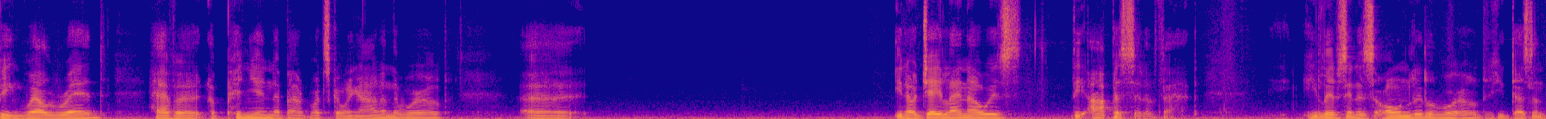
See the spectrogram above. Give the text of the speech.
being well read, have an opinion about what's going on in the world. Uh, you know, Jay Leno is the opposite of that. He lives in his own little world. He doesn't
